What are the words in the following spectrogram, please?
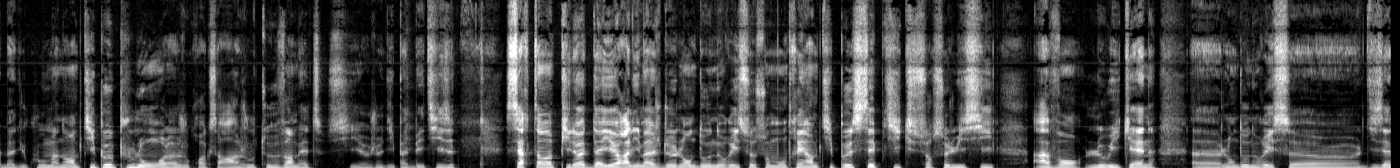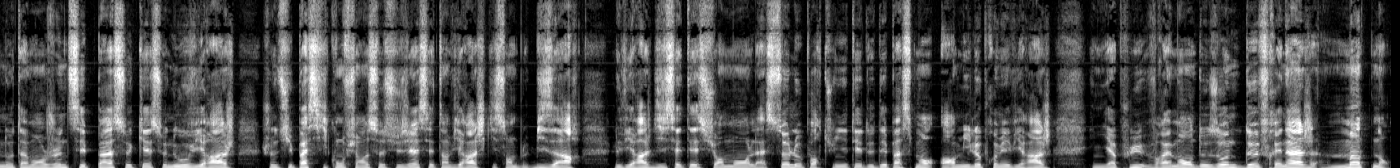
bah, du coup maintenant un petit peu plus long. Voilà, je crois que ça rajoute 20 mètres, si je dis pas de bêtises. Certains pilotes d'ailleurs, à l'image de Lando Norris, se sont montrés un petit peu sceptiques sur celui-ci avant le week-end. Lando Norris disait notamment Je ne sais pas ce qu'est ce nouveau virage, je ne suis pas si confiant à ce sujet, c'est un virage qui semble bizarre. Le virage 10 était sûrement la seule opportunité de dépassement, hormis le premier virage. Il n'y a plus vraiment de zone de freinage maintenant.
